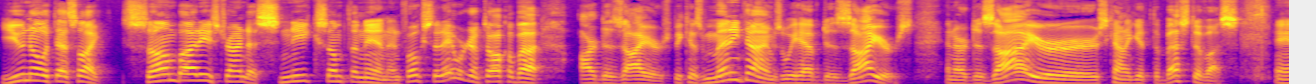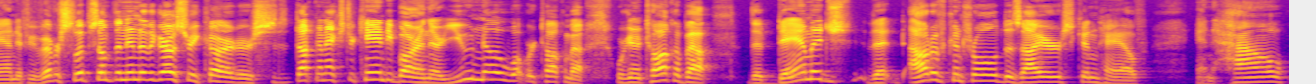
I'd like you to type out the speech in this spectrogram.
You know what that's like. Somebody's trying to sneak something in. And folks, today we're going to talk about our desires because many times we have desires and our desires kind of get the best of us. And if you've ever slipped something into the grocery cart or stuck an extra candy bar in there, you know what we're talking about. We're going to talk about the damage that out of control desires can have and how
